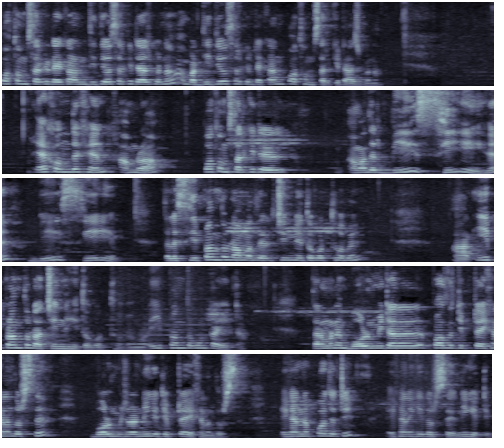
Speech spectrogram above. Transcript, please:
প্রথম সার্কিটের কারণ দ্বিতীয় সার্কিটে আসবে না, আবার দ্বিতীয় সার্কিটের কারণ প্রথম সার্কিটে আসবে না। এখন দেখেন, আমরা প্রথম সার্কিটের আমাদের বি সি হ্যাঁ? বি সি তাহলে সি প্রান্তটা আমাদের চিহ্নিত করতে হবে। আর ই প্রান্তটা চিহ্নিত করতে হবে আমার। এই প্রান্ত কোনটা? এটা। তার মানে বোল্ড মিটারের পজিটিভটা এখানে ধরছে বোল্ড মিটারের নেগেটিভটা এখানে ধরছে। এখানে পজিটিভ এখানে কি ধরছে? নেগেটিভ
